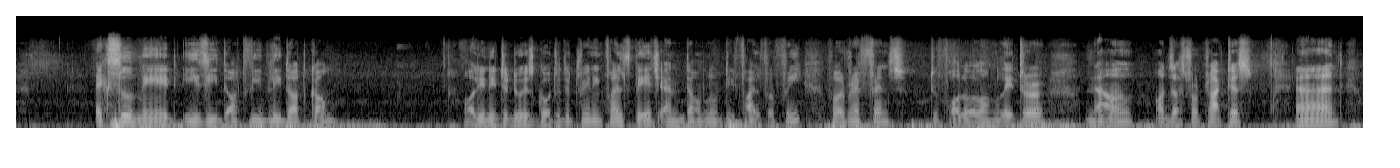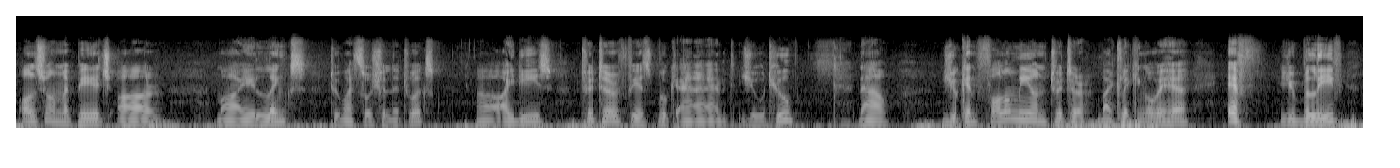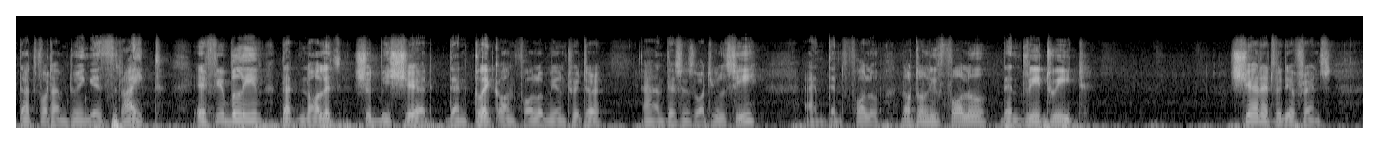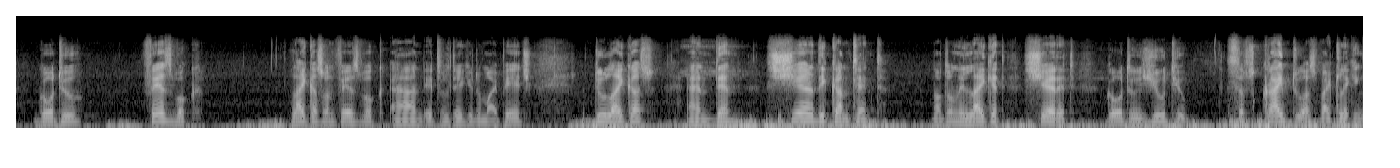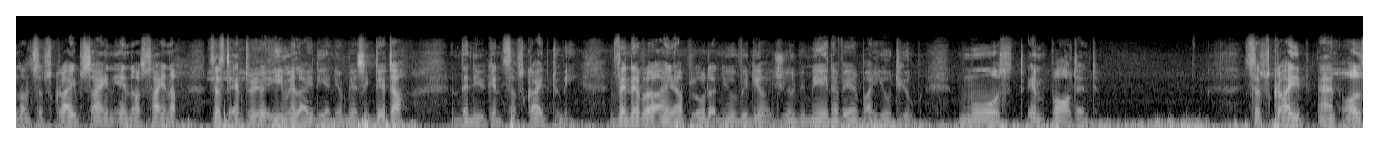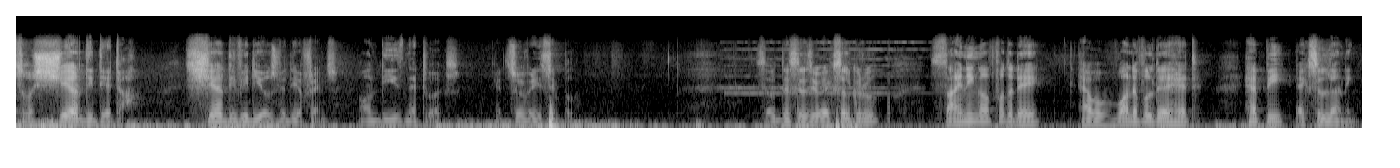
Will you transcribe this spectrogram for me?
excelmadeeasy.weebly.com all you need to do is go to the training files page and download the file for free for reference to follow along later now or just for practice. And also on my page are my links to my social networks uh, IDs Twitter Facebook and YouTube. Now you can follow me on Twitter by clicking over here if you believe that what I'm doing is right. If you believe that knowledge should be shared then click on follow me on Twitter and this is what you'll see. And then follow. Not only follow then retweet. Share it with your friends. Go to Facebook. Like us on Facebook and it will take you to my page. Do like us and then share the content. Not only like it share it. Go to youtube. Subscribe to us by clicking on subscribe sign in or sign up. Just enter your email id and your basic data then you can subscribe to me. Whenever i upload a new video you'll be made aware by youtube. Most important subscribe and also share the data. Share the videos with your friends on these networks. It's so very simple. So this is your excel guru signing off for the day. Have a wonderful day ahead. Happy excel learning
